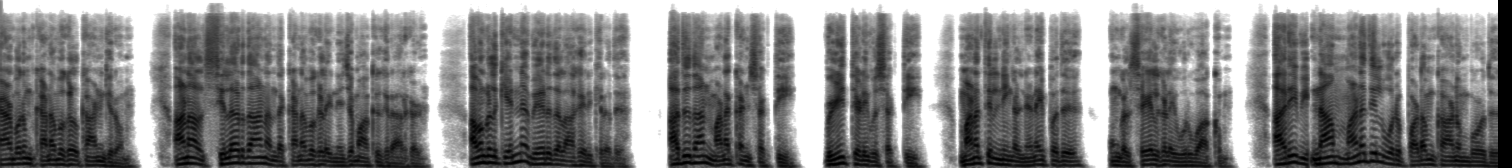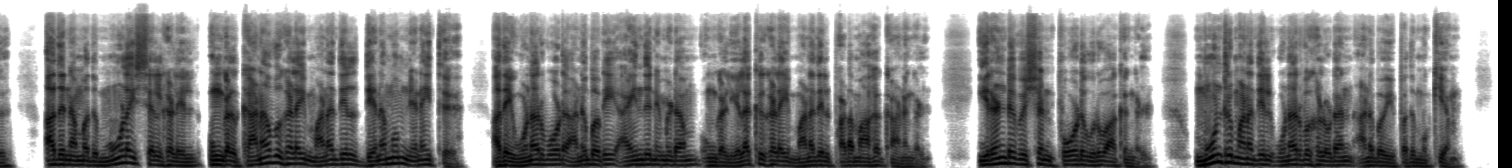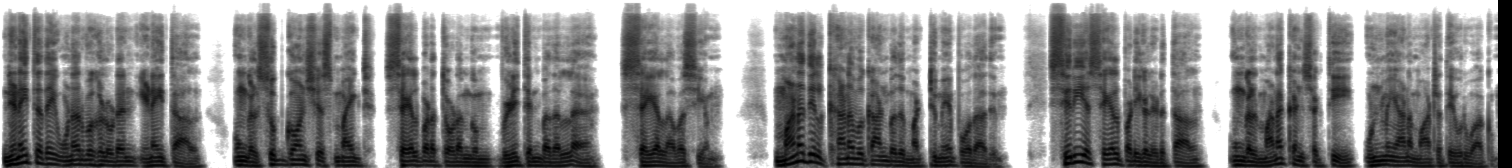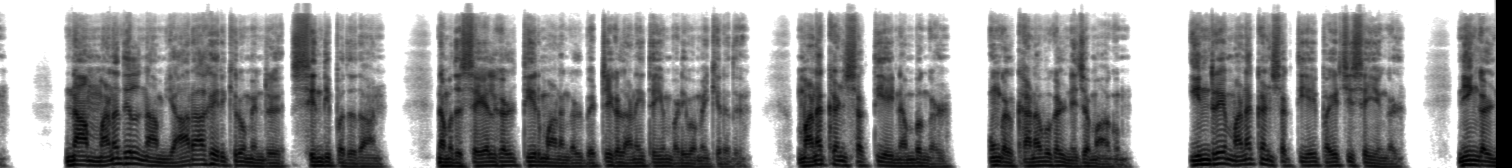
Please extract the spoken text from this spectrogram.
யாவரும் கனவுகள் காண்கிறோம். ஆனால் சிலர்தான் அந்த கனவுகளை நிஜமாக்குகிறார்கள். அவங்களுக்கு என்ன வேறுதலாக இருக்கிறது? அதுதான் மனக்கண் சக்தி விழித்தெளிவு சக்தி. மனத்தில் நீங்கள் நினைப்பது உங்கள் செயல்களை உருவாக்கும். அறிவி நாம் மனதில் ஒரு படம் காணும்போது அது நமது மூளை செல்களில் உங்கள் கனவுகளை மனதில் தினமும் நினைத்து அதை உணர்வோடு அனுபவி ஐந்து நிமிடம் உங்கள் இலக்குகளை மனதில் படமாக காணுங்கள். இரண்டு விஷன் போடு உருவாக்குங்கள். மூன்று மனதில் உணர்வுகளுடன் அனுபவிப்பது முக்கியம். நினைத்ததை உணர்வுகளுடன் இணைத்தால் உங்கள் சுப்கான்ஷியஸ் மைண்ட் செயல்படத் தொடங்கும் விழித்தென்பதல்ல செயல் அவசியம். மனதில் கனவு காண்பது மட்டுமே போதாது. சிறிய செயல்படிகள் எடுத்தால் உங்கள் மனக்கண் சக்தி உண்மையான மாற்றத்தை உருவாக்கும். நாம் மனதில் நாம் யாராக இருக்கிறோம் என்று சிந்திப்பதுதான் நமது செயல்கள் தீர்மானங்கள் வெற்றிகள் அனைத்தையும் வடிவமைக்கிறது. மனக்கண் சக்தியை நம்புங்கள். உங்கள் கனவுகள் நிஜமாகும். இன்றே மனக்கண் சக்தியை பயிற்சி செய்யுங்கள். நீங்கள்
